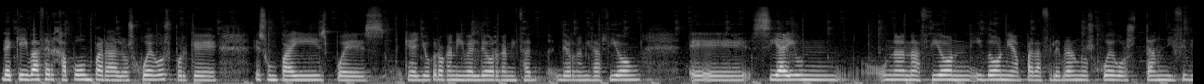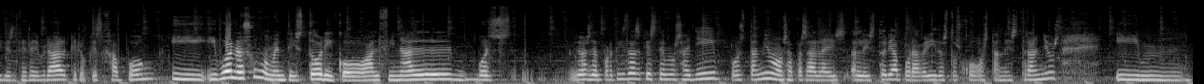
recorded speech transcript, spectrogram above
de qué iba a hacer Japón para los Juegos, porque es un país pues, que yo creo que a nivel de, de organización eh, si hay una nación idónea para celebrar unos juegos tan difíciles de celebrar, creo que es Japón. Y, bueno, es un momento histórico. Al final, pues los deportistas que estemos allí, pues también vamos a pasar a la, historia por haber ido a estos juegos tan extraños y mm,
